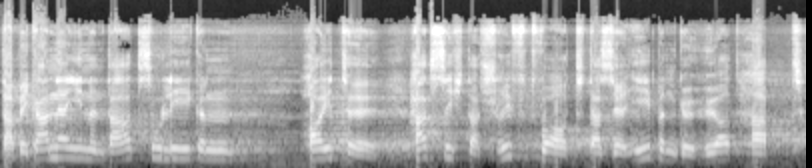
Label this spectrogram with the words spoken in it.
Da begann er ihnen darzulegen, heute hat sich das Schriftwort, das ihr eben gehört habt,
